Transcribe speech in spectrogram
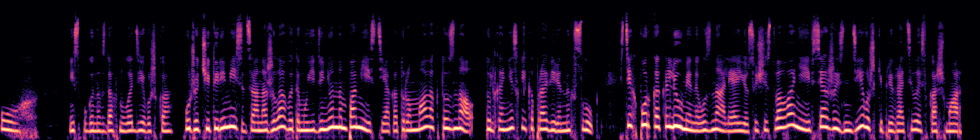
«Ух!» испуганно вздохнула девушка. Уже четыре месяца она жила в этом уединенном поместье, о котором мало кто знал, только несколько проверенных слуг. С тех пор, как люмины узнали о ее существовании, вся жизнь девушки превратилась в кошмар.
